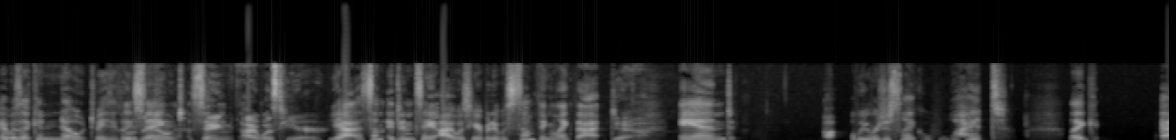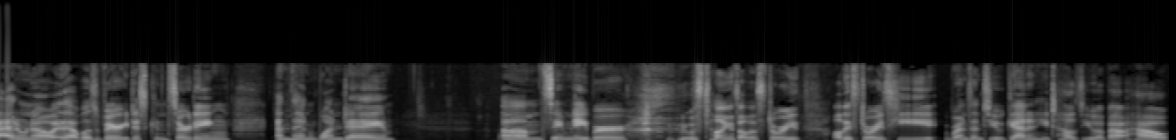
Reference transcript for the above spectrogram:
it was like a note, basically It was saying, a note sa- saying I was here. yeah, some. It didn't say I was here, but it was something like that Yeah. and uh, we were just like what like i don't know that was very disconcerting and then one day um same neighbor who was telling us all the stories all these stories he runs into you again and he tells you about how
